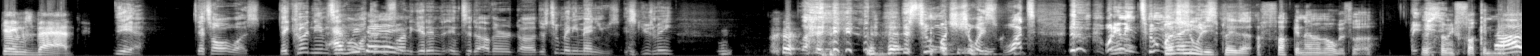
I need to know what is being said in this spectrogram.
Game's bad. Yeah, that's all it was. They couldn't even say, Have "Oh, I couldn't find to get in, into the other." Uh, there's too many menus. Excuse me. Like, there's too much choice. What? what do you mean too I much think choice? he's played a, a fucking MMO before. There's so many fucking I'll,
